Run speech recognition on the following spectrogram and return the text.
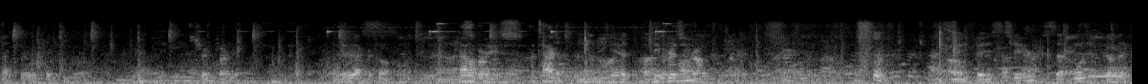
That's what we're thinking. Sure, target. Battle phase. Attack. And then I'll hit the Deep prison. And phase two, set one, go ahead.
